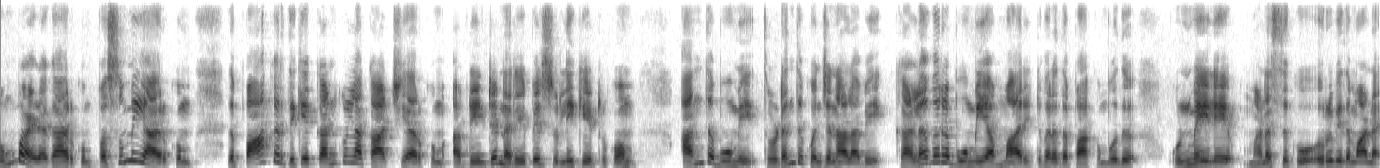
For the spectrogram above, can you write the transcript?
ரொம்ப அழகாக இருக்கும். பசுமையாக இருக்கும். அதை பார்க்குறதுக்கே கண்குள்ளா காட்சியாக இருக்கும் அப்படின்ட்டு நிறைய பேர் சொல்லி கேட்டிருக்கோம். அந்த பூமி தொடர்ந்து கொஞ்ச நாளாகவே கலவர பூமியாக மாறிட்டு வரதை பார்க்கும்போது உண்மையிலே மனசுக்கு ஒரு விதமான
